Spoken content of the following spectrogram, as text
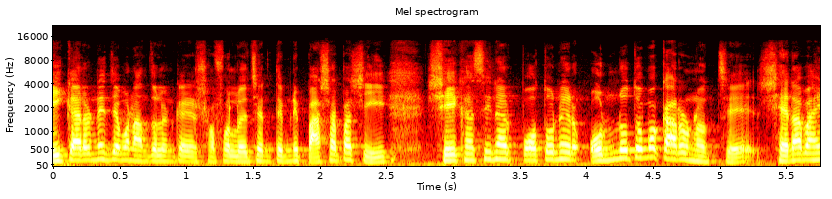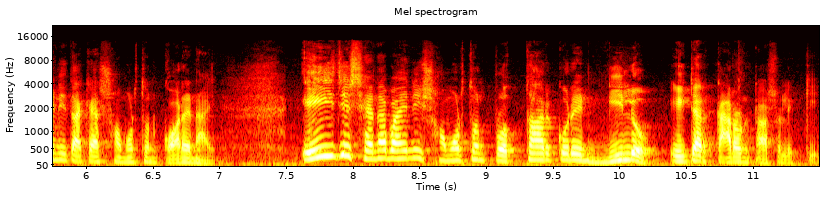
এই কারণে যেমন আন্দোলনকারীরা সফল হয়েছেন, তেমনি পাশাপাশি শেখ হাসিনার পতনের অন্যতম কারণ হচ্ছে সেনাবাহিনী তাকে আর সমর্থন করে নাই। এই যে সেনাবাহিনী সমর্থন প্রত্যাহার করে নিল, এইটার কারণটা আসলে কি?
